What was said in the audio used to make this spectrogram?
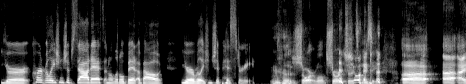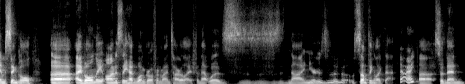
your current relationship status and a little bit about your relationship history. sure. Well, short, so Short. it's easy. Uh, uh, I am single. Uh, I've only honestly had one girlfriend my entire life, and that was nine years ago, something like that. All right. Uh, so then,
